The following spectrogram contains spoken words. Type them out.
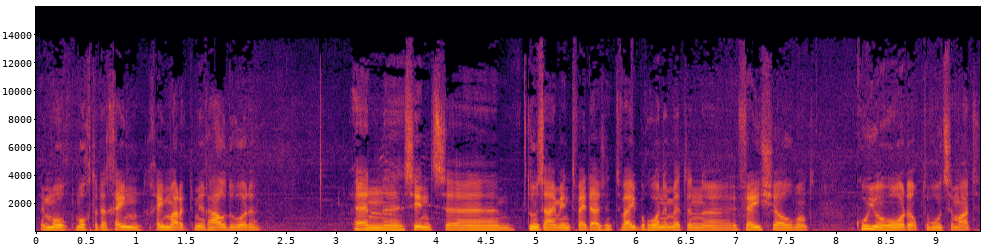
en mo- mochten er geen, geen markt meer gehouden worden. En eh, sinds eh, toen zijn we in 2002 begonnen met een eh veeshow, want koeien horen op de Woerdse Markt.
